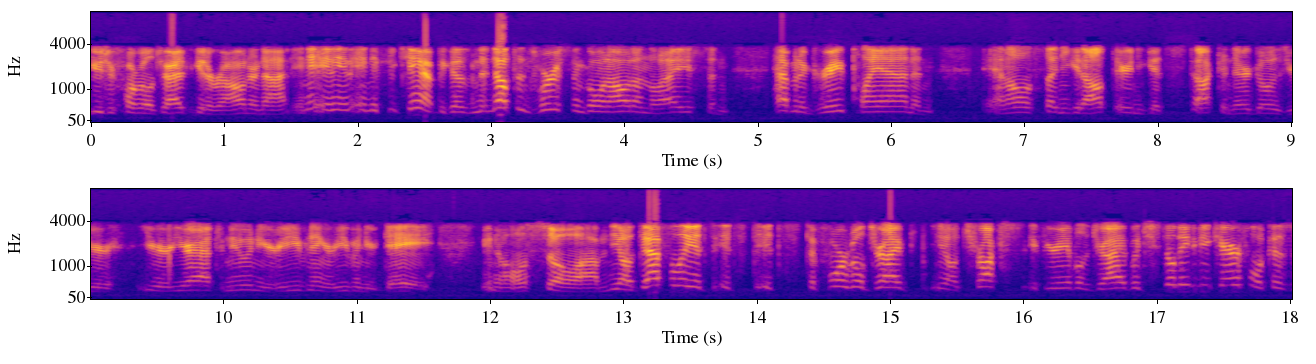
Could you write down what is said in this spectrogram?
use your four wheel drive to get around or not, and, and and if you can't, because nothing's worse than going out on the ice and having a great plan and and all of a sudden you get out there and you get stuck, and there goes your your your afternoon, your evening, or even your day. You know, so um, you know, definitely it's it's it's the four wheel drive, you know, trucks if you're able to drive, but you still need to be careful because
